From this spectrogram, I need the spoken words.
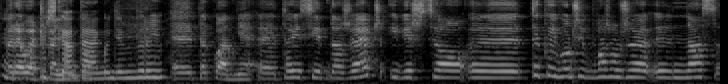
perełeczka niedługo. tak, będziemy. E, dokładnie. E, to jest jedna rzecz i wiesz co, e, tylko i wyłącznie uważam, że e, nas, e,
